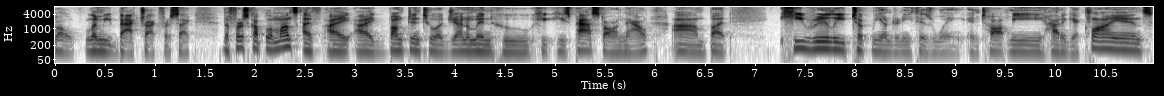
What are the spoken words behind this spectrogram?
well, let me backtrack for a sec. The first couple of months, I've, I, I bumped into a gentleman who he, he's passed on now, um, but he really took me underneath his wing and taught me how to get clients,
